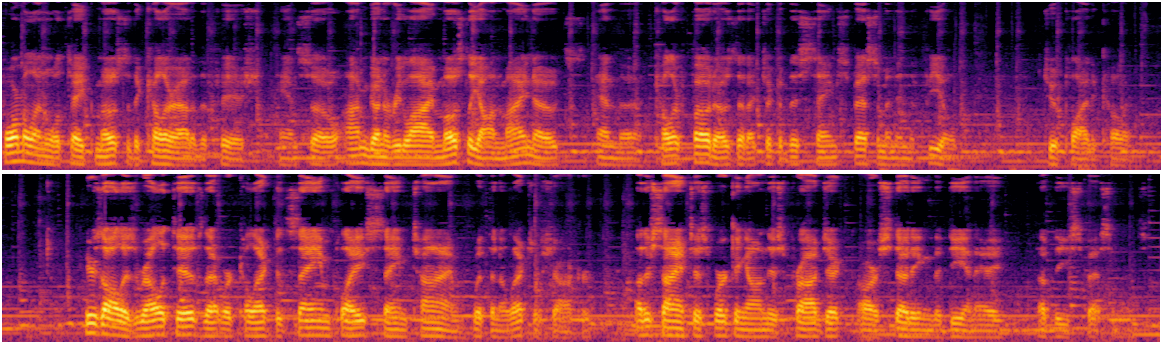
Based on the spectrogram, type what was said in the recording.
Formalin will take most of the color out of the fish, and so I'm going to rely mostly on my notes and the color photos that I took of this same specimen in the field to apply the color. Here's all his relatives that were collected same place, same time with an electroshocker. Other scientists working on this project are studying the DNA of these specimens.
